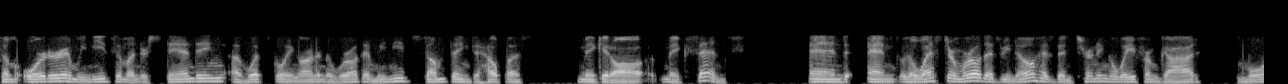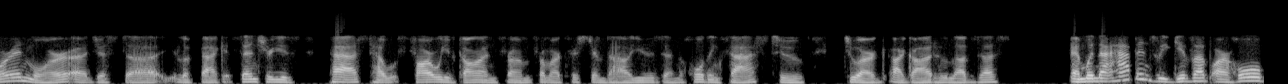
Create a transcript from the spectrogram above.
some order and we need some understanding of what's going on in the world, and we need something to help us make it all make sense. And and the Western world, as we know, has been turning away from God more and more. Uh, just uh, look back at centuries past, how far we've gone from from our Christian values and holding fast to to our our God who loves us. And when that happens, we give up our whole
